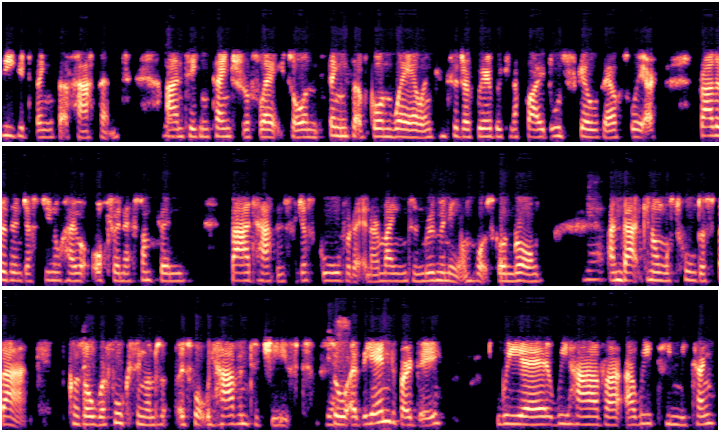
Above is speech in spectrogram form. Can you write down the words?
three good things that have happened mm-hmm. and taking time to reflect on things that have gone well and consider where we can apply those skills elsewhere rather than just, you know, how often if something bad happens, we just go over it in our minds and ruminate on what's gone wrong. Yeah. And that can almost hold us back because all we're focusing on is what we haven't achieved. Yes. So at the end of our day, we uh, we have a, a wee team meeting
